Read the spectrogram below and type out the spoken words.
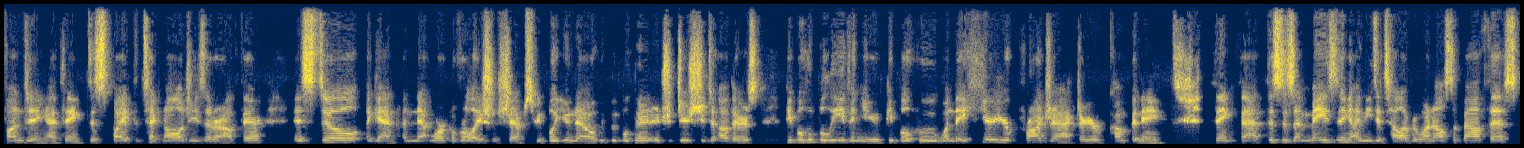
funding, I think, despite the technologies that are out there, is still, again, a network of relationships, people you know, people who introduce you to others, people who believe in you, people who, when they hear your project or your company, think that this is amazing, I need to tell everyone else about this.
